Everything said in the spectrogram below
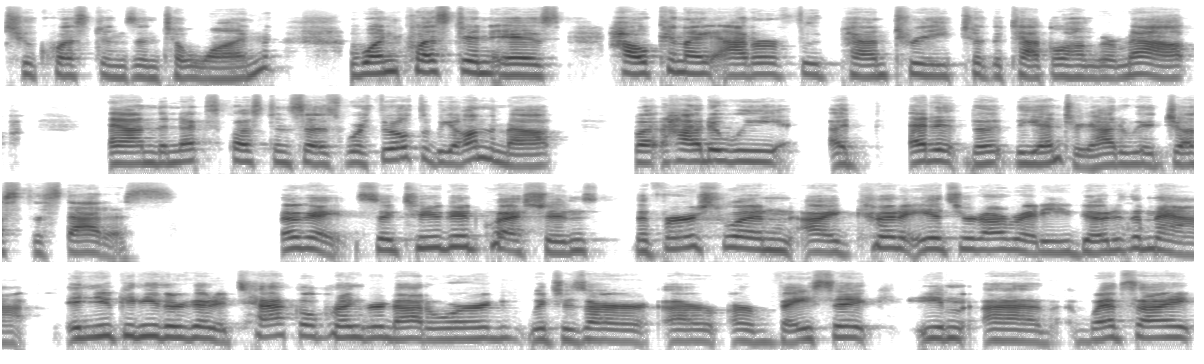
two questions into one. One question is How can I add our food pantry to the Tackle Hunger map? And the next question says We're thrilled to be on the map, but how do we edit the, the entry? How do we adjust the status? Okay, so two good questions. The first one I kind of answered already. You go to the map and you can either go to tacklehunger.org, which is our, our, our basic uh, website.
